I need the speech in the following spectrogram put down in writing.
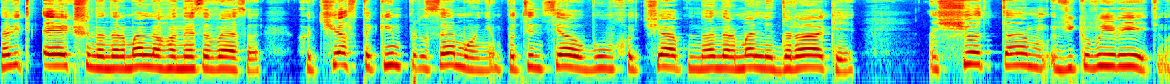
Навіть екшена нормального не завезли. Хоча з таким приземленням потенціал був хоча б на нормальні драки. А що там віковий рейтинг?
